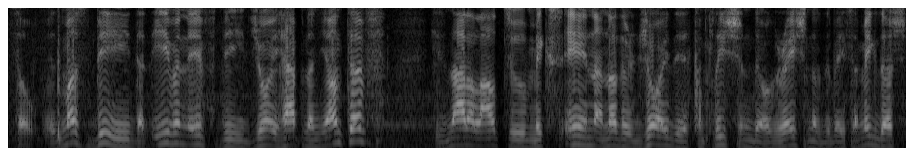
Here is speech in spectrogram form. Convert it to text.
So it must be that even if the joy happened on Yom Tov, he's not allowed to mix in another joy, the completion, the inauguration of the Beis Hamikdash,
